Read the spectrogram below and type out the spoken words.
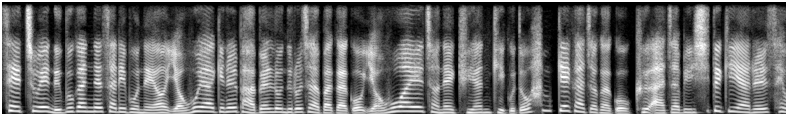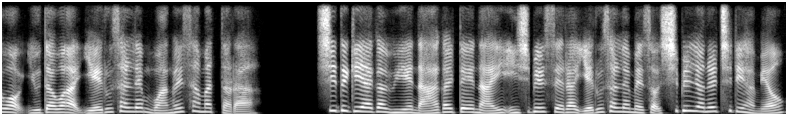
세초에 느부갓네살이 보내어 여호야긴을 바벨론으로 잡아가고 여호와의 전에 귀한 기구도 함께 가져가고 그 아잡이 시드기야를 세워 유다와 예루살렘 왕을 삼았더라. 시드기야가 위에 나아갈 때의 나이 21세라 예루살렘에서 11년을 치리하며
